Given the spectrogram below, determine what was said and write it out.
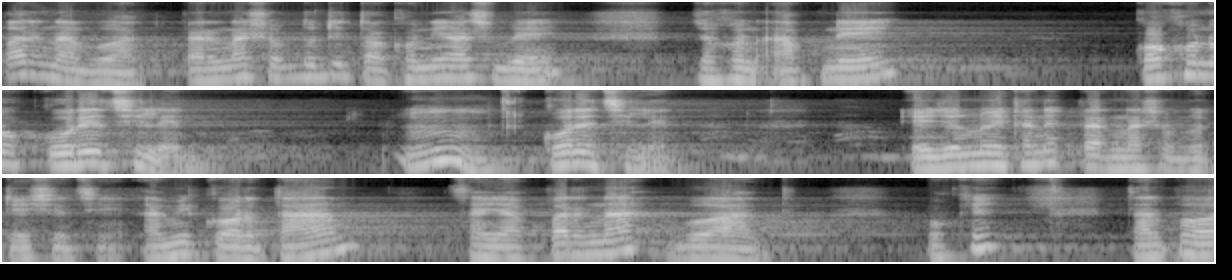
পারনা বুয়াত। পারনা শব্দটি তখনই আসবে যখন আপনি কখনো করেছিলেন? হুম, করেছিলেন। এই জন্য এখানে প্রেরণা শব্দটি এসেছে। আমি করতাম সাইয়া পারনা বুয়াদ। ওকে? তারপর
